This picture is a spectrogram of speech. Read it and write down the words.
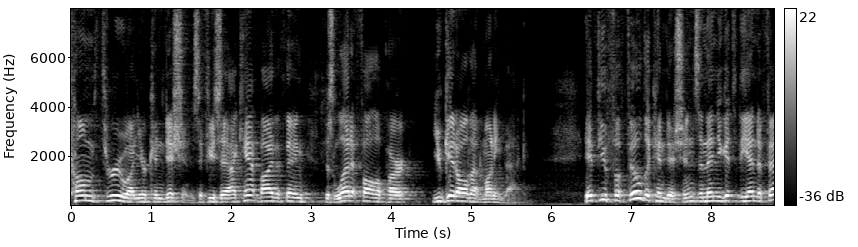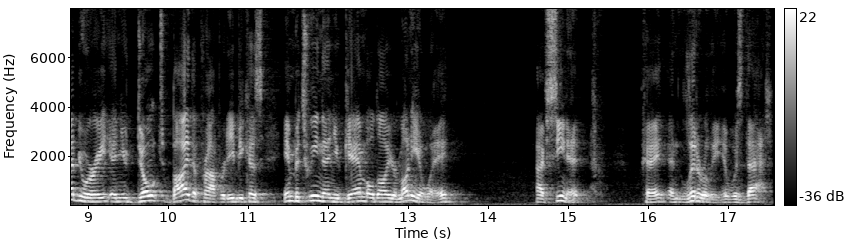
come through on your conditions. If you say, I can't buy the thing, just let it fall apart, you get all that money back. If you fulfill the conditions and then you get to the end of February and you don't buy the property because in between then you gambled all your money away, I've seen it, okay, and literally it was that.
